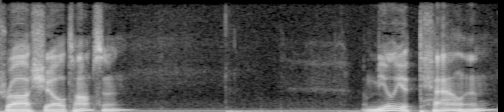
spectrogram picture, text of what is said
Trishelle Thompson. Amelia Talon.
